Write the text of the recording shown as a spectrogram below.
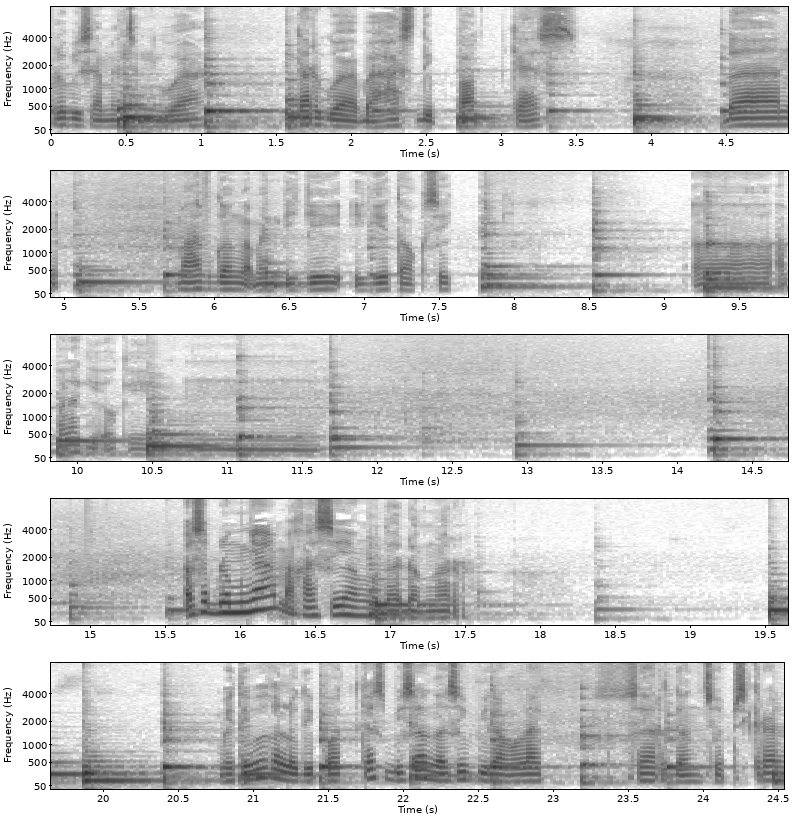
lu bisa mention gue ntar gue bahas di podcast dan maaf gue nggak main IG IG toxic uh, apa lagi oke okay. hmm. oh, sebelumnya makasih yang udah denger btw kalau di podcast bisa nggak sih bilang like share dan subscribe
